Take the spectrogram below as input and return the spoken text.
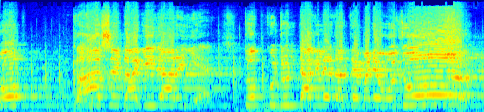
तोप कहा से डागी जा रही है? तोप कुठून टाकले जाते? म्हणे हुजूर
